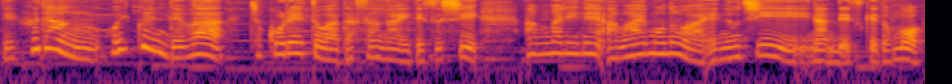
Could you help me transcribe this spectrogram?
で普段保育園ではチョコレートは出さないですしあんまりね甘いものは NG なんですけども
